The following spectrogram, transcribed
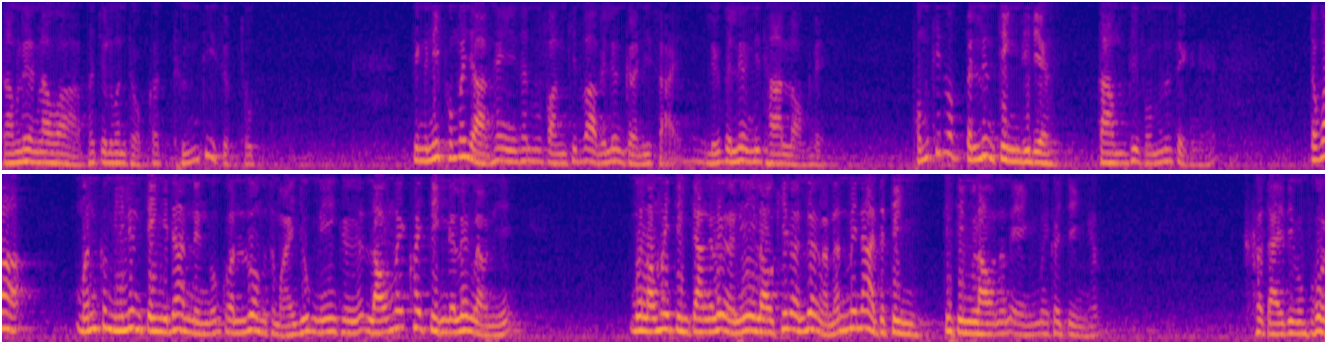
ตามเรื่องเล่าว่า พระจุลบันทกก็ถึงที่สุดทุก สิ่งนี้ผมไม่อยากให้ท่านผู้ฟังคิดว่าเป็นเรื่องเกินนิสัย หรือเป็นเรื่องนิทานหลอกเด็กผมคิดว่าเป็นเรื่องจริงทีเดียว ตามที่ผมรู้สึกนะฮะแต่ว่ามันก็มีเรื่องจริงอีกด้านหนึ่งของคนร่วมสมัยยุคนี้คือ เราไม่ค่อยจริงกับเรื่องเหล่านี้ เมื่อเราไม่จริงจังกับเรื่องเหล่านี้ เราคิดว่าเรื่องเหล่านั้น ไม่น่าจะจริงที่จริงเรานั่นเองไม่ค่อยจริงครับ เข้าใจที่ผมพูด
